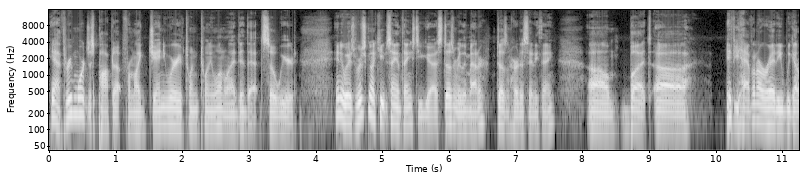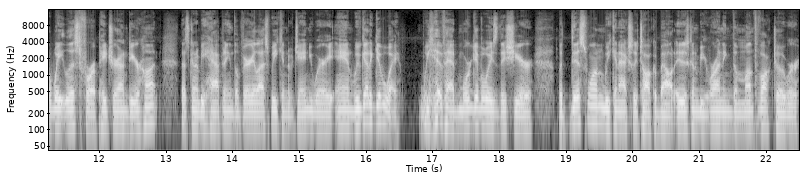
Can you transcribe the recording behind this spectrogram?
Yeah, three more just popped up from like January of 2021 when I did that. So weird. Anyways, we're just going to keep saying thanks to you guys. Doesn't really matter. Doesn't hurt us anything. Um, but uh, if you haven't already, we got a wait list for our Patreon deer hunt. That's going to be happening the very last weekend of January, and we've got a giveaway. We have had more giveaways this year, but this one we can actually talk about. It is going to be running the month of October.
